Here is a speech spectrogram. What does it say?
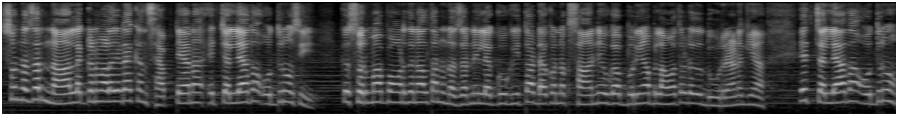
ਸੋ ਨਜ਼ਰ ਨਾ ਲੱਗਣ ਵਾਲਾ ਜਿਹੜਾ ਕਨਸੈਪਟ ਆ ਨਾ, ਇਹ ਚੱਲਿਆ ਤਾਂ ਉਧਰੋਂ ਸੀ ਕਿ ਸੁਰਮਾ ਪਾਉਣ ਦੇ ਨਾਲ ਤੁਹਾਨੂੰ ਨਜ਼ਰ ਨਹੀਂ ਲੱਗੂਗੀ। ਤੁਹਾਡਾ ਕੋਈ ਨੁਕਸਾਨ ਨਹੀਂ ਹੋਊਗਾ। ਬੁਰੀਆਂ ਬਲਾਵਾਂ ਤੁਹਾਡੇ ਤੋਂ ਦੂਰ ਰਹਿਣਗੀਆਂ। ਇਹ ਚੱਲਿਆ ਤਾਂ ਉਧਰੋਂ,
